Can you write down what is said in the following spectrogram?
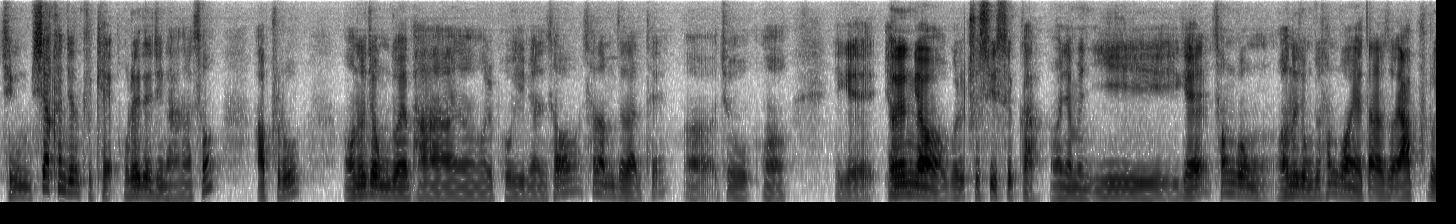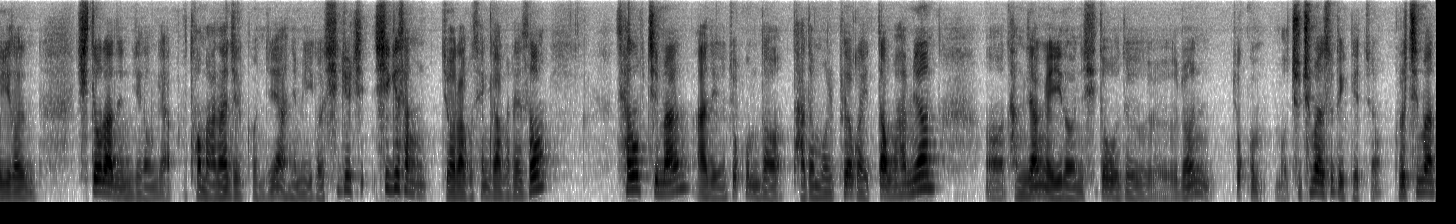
지금 시작한 지는 그렇게 오래되진 않아서 앞으로 어느 정도의 반응을 보이면서 사람들한테 어, 저, 어, 이게 영향력을 줄 수 있을까? 왜냐하면 이, 이게 성공 어느 정도 성공에 따라서 앞으로 이런 시도라든지 이런 게 앞으로 더 많아질 건지 아니면 이걸 시기, 시기상조라고 생각을 해서 새롭지만 아직은 조금 더 다듬을 필요가 있다고 하면 어, 당장의 이런 시도들은 조금 뭐 주춤할 수도 있겠죠. 그렇지만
